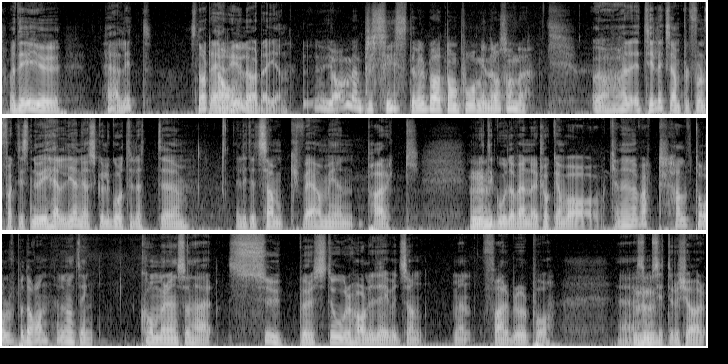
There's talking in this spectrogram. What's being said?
Och det är ju Härligt Snart är Ja. det ju lördag igen ja men precis. Det är väl bra att någon påminner oss om det. Jag har ett till exempel från faktiskt nu i helgen Jag skulle gå till ett eh, Ett litet samkväm i en park Mm. lite goda vänner Klockan var, kan den ha varit halv tolv på dagen eller någonting Kommer en sån här superstor Harley Davidson med en farbror på eh, Som Mhm. sitter och kör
